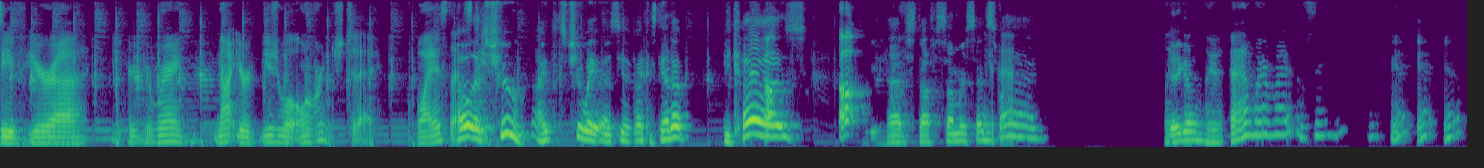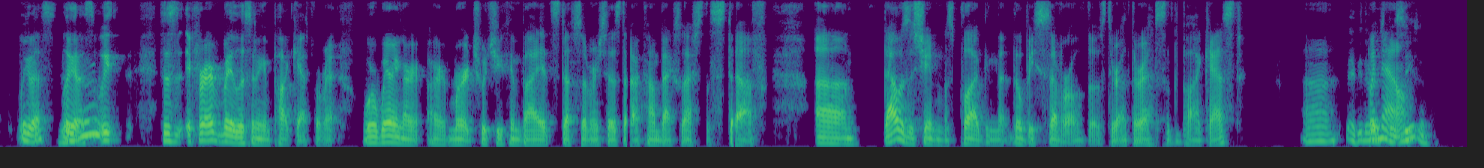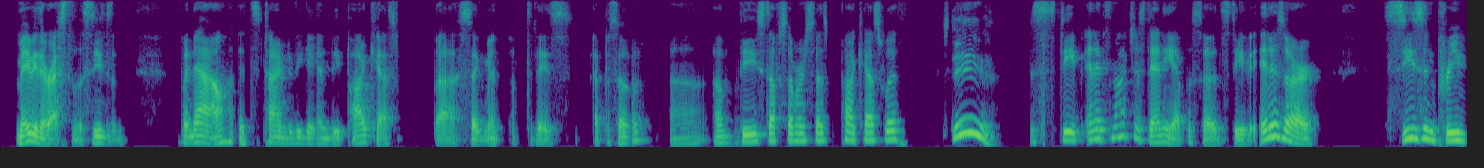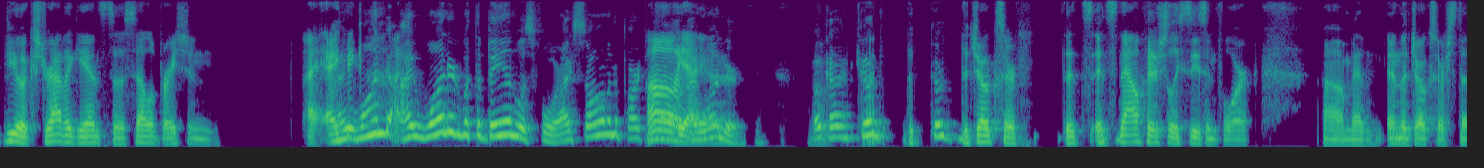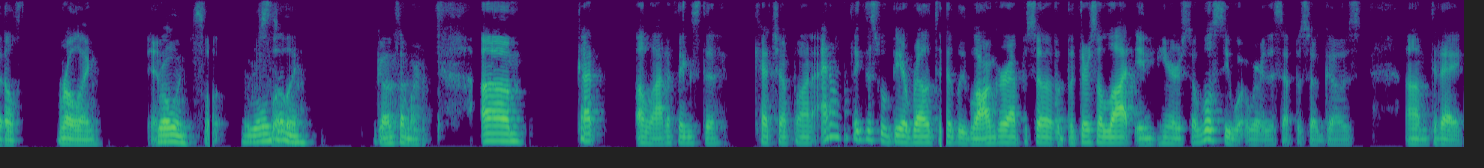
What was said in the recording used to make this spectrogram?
Steve, you're uh, you're, you're wearing not your usual orange today. Why is that? Oh, Steve? that's true. I, that's true. Wait, let's see if I can stand up because Oh, we have stuff Somers Says swag. There you go. look at that. I'm wearing my yeah, yeah, yeah. Look at us. Look at us. We this is for everybody listening in podcast format. We're wearing our, our merch, which you can buy at stuffsomerssays.com backslash the stuff. Um, that was a shameless plug, and there'll be several of those throughout the rest of the podcast. Uh, Maybe the But rest now- of the season. maybe the rest of the season. But now it's time to begin the podcast uh, segment of today's episode uh, of the Stuff Somers Says podcast with Steve. Steve. And it's not just any episode, Steve. It is our season preview extravaganza celebration. I, I, I, think. wonder, I- I, wondered what the band was for. I saw him in the parking Oh, lot. yeah, I yeah. wondered. Okay, good. The, Good. the jokes are. It's it's now officially season four, um, and and the jokes are still rolling, Rolling. We're rolling slowly. somewhere. going somewhere. Um, got a lot of things to catch up on. I don't think this will be a relatively longer episode, but there's a lot in here, so we'll see what where this episode goes. Um, today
